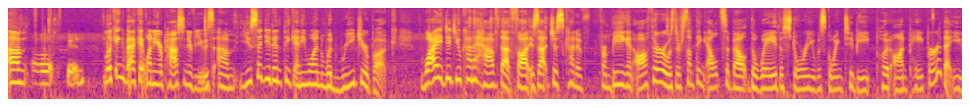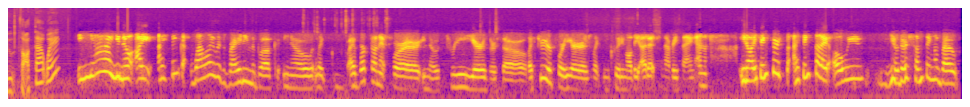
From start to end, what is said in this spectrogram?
Um, oh, it's good. Looking back at one of your past interviews, um, you said you didn't think anyone would read your book. Why did you kind of have that thought? Is that just kind of from being an author, or was there something else about the way the story was going to be put on paper that you thought that way? Yeah, you know, I, I think while I was writing the book, you know, like I worked on it for, you know, three years or so, like three or four years, like including all the edits and everything. And, you know, I think there's, I think that I always, you know, there's something about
